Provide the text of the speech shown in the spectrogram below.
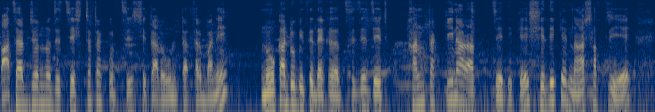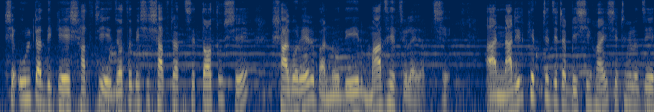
বাঁচার জন্য যে চেষ্টাটা করছে, সেটা আরও উল্টা। তার মানে নৌকা ডুবিতে দেখা যাচ্ছে যে যে খানটা কিনারা যেদিকে, সেদিকে না সাঁতরিয়ে, সে উল্টা দিকে সাঁতরিয়ে যত বেশি সাঁতরাচ্ছে, তত সে সাগরের বা নদীর মাঝে চলে যাচ্ছে। আর নারীর ক্ষেত্রে যেটা বেশি হয়, সেটা হলো যে,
